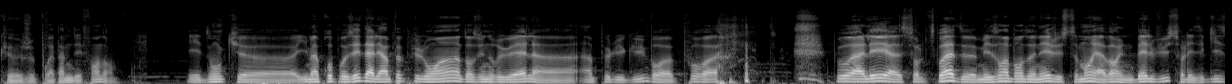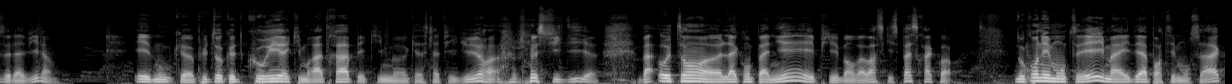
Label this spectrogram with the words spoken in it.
que je pourrais pas me défendre. Et donc, il m'a proposé d'aller un peu plus loin dans une ruelle un peu lugubre pour pour aller sur le toit de maisons abandonnées justement et avoir une belle vue sur les églises de la ville. Et donc, plutôt que de courir et qu'il me rattrape et qu'il me casse la figure, je me suis dit, bah, autant l'accompagner et puis bah, on va voir ce qui se passera. quoi. Donc on est monté, il m'a aidé à porter mon sac,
